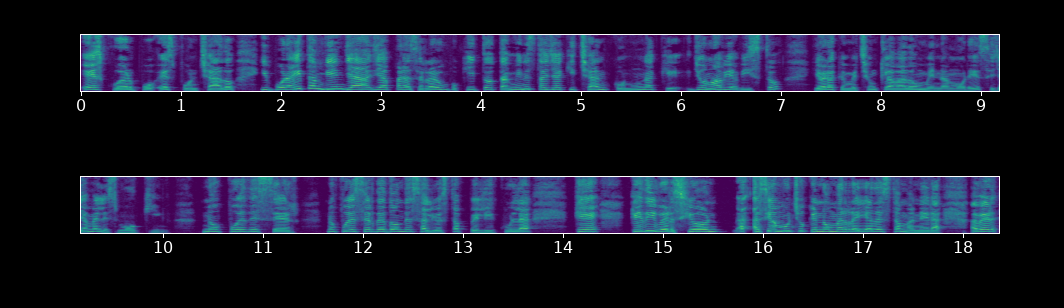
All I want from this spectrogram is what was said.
es cuerpo, es ponchado. Y por ahí también ya, ya para cerrar un poquito, también está Jackie Chan con una que yo no había visto y ahora que me eché un clavado me enamoré, se llama El Smoking. No puede ser, no puede ser de dónde salió esta película, qué, qué diversión. Hacía mucho que no me reía de esta manera. A ver,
